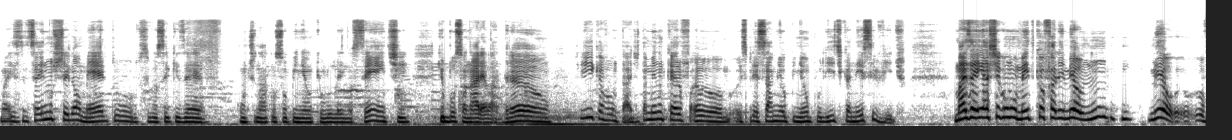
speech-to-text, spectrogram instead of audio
Mas isso aí não chega ao mérito, se você quiser continuar com sua opinião que o Lula é inocente, que o Bolsonaro é ladrão, fique à vontade. também não quero expressar minha opinião política nesse vídeo. Mas aí chegou um momento que eu falei, meu, não, meu, eu,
